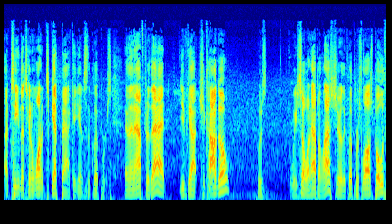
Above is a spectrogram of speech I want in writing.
a team that's going to want it to get back against the Clippers. And then after that, you've got Chicago, who's we saw what happened last year. The Clippers lost both,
